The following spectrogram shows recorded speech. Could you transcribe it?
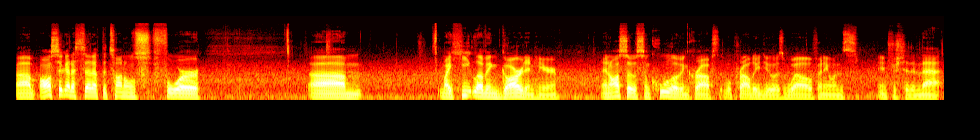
Um, also got to set up the tunnels for um, my heat loving garden here, and also some cool loving crops that we'll probably do as well if anyone's interested in that.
